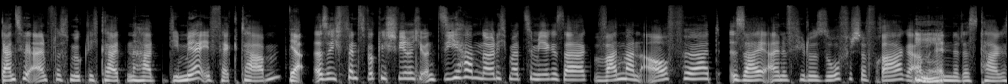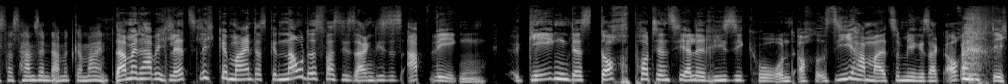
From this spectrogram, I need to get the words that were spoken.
ganz viele Einflussmöglichkeiten hat, die mehr Effekt haben. Ja. Also ich finde es wirklich schwierig. Und Sie haben neulich mal zu mir gesagt, wann man aufhört, sei eine philosophische Frage am mhm. Ende des Tages. Was haben Sie denn damit gemeint? Damit habe ich letztlich gemeint, dass genau das, was Sie sagen, dieses Abwägen gegen das doch potenzielle Risiko. Und auch Sie haben mal zu mir gesagt, auch richtig,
